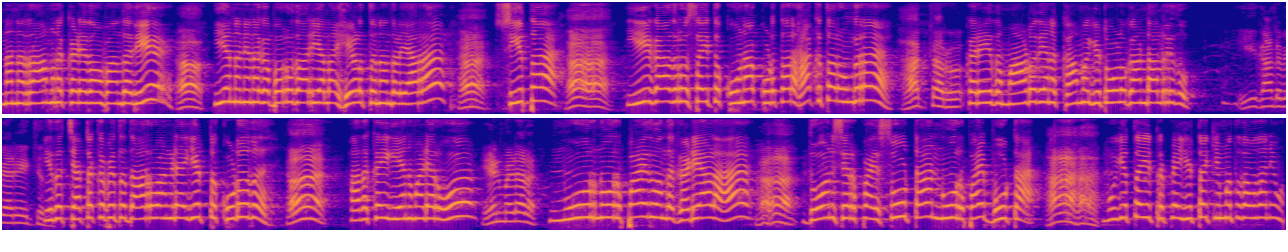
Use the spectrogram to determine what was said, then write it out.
ನನ್ನ ರಾಮನ ಕಡೆದವ ಬಂದದಿ ಏನು ನಿನಗ ಬರುದಾರಿ ಎಲ್ಲ ಹೇಳ್ತಾನಂದಳ ಯಾರ? ಸೀತಾ. ಈಗಾದ್ರೂ ಸಹಿತ ಕೂನ ಕೊಡ್ತಾರ ಹಾಕ್ತಾರ ಉಂಗ್ರ. ಹಾಕ್ತಾರ. ಕರೆ ಇದು ಮಾಡೋದೇನ ಇಟ್ಟೋಳು ಗಂಡ ಅಲ್ರಿ ಇದು. ಈ ಗಂಟ ಬೇರೆ ಐತಿ ಇದು ಚಟಕ ಬಿದ್ದ ದಾರು ಅಂಗಡಿಯಾಗ ಇಟ್ಟು ಕುಡದ. ಹಾ. ಅದಕ್ಕೆ ಈಗ ಏನ್ ಮಾಡ್ಯಾರು? ಏನ್ ಮಾಡ್ಯಾರ? ಮೂರ್ ನೂರು ರೂಪಾಯಿದ ಒಂದು ಗಡಿಯಾಳ ದೋನ್ಸಿ ರೂಪಾಯಿ ಸೂಟ ನೂರು ರೂಪಾಯಿ ಬೂಟ. ಮುಗಿತ ಇಟ್ ರೂಪಾಯಿ ಇಟ್ಟ ಕಿಮ್ಮತ್ತದವದ ನೀವು?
